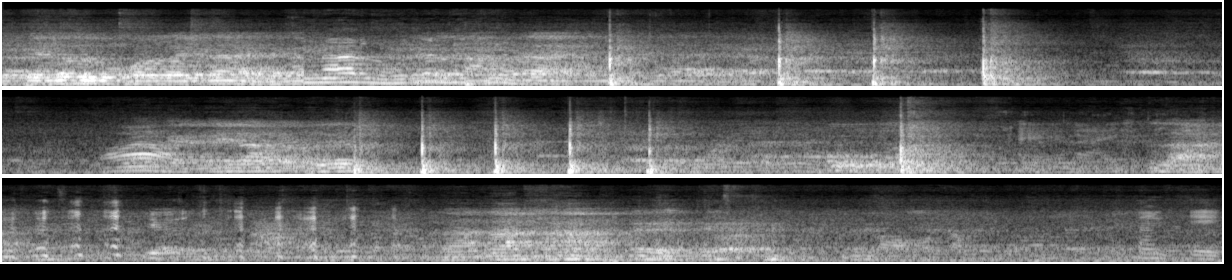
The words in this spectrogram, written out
จะเป็นรัตถุมงคลอะไรก็ได้นะครับน้าหนูก็ได้ก็ได้แขนให้รับกับพื้นโอ้โหหลานเยอะหลานรักมาตั้งเก่ง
